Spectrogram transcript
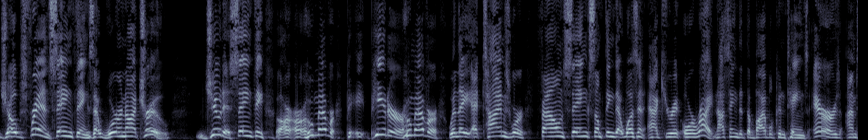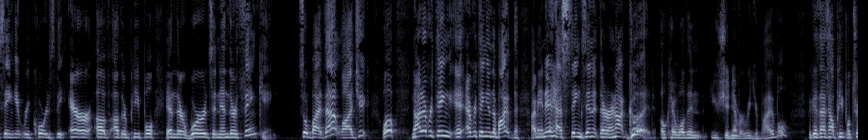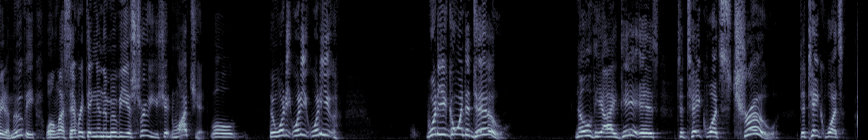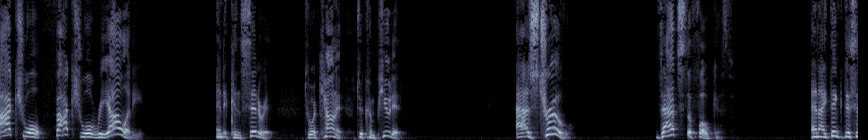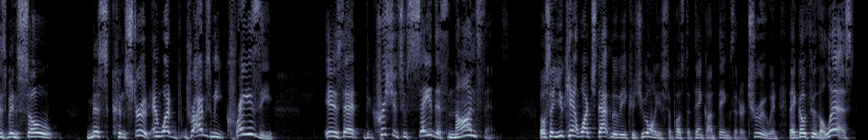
Job's friends saying things that were not true. Judas saying things, or, or whomever, P- Peter or whomever, when they at times were found saying something that wasn't accurate or right. Not saying that the Bible contains errors. I'm saying it records the error of other people in their words and in their thinking. So by that logic, well, not everything everything in the Bible. I mean, it has things in it that are not good. Okay, well then you should never read your Bible because that's how people treat a movie. Well, unless everything in the movie is true, you shouldn't watch it. Well, then what do you, what do you what do you What are you going to do? No, the idea is to take what's true, to take what's actual, factual reality, and to consider it, to account it, to compute it as true. That's the focus. And I think this has been so misconstrued. And what drives me crazy is that the Christians who say this nonsense, they'll say, you can't watch that movie because you only are supposed to think on things that are true. And they go through the list.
